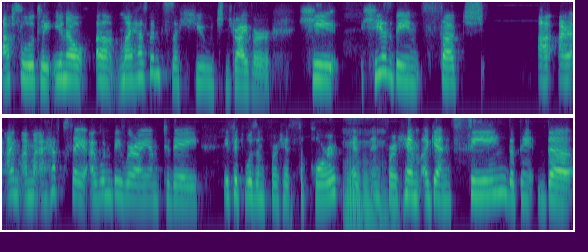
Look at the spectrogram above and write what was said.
Absolutely. You know, uh, my husband's a huge driver. He he has been such. I, I I'm, I'm I have to say I wouldn't be where I am today if it wasn't for his support mm. and, and for him again seeing the thing the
